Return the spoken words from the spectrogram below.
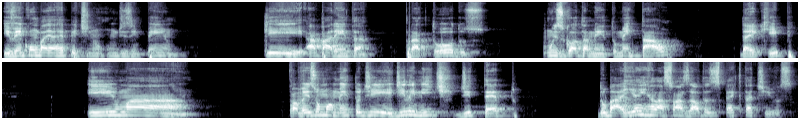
e vem com o Bahia repetindo um desempenho que aparenta para todos um esgotamento mental da equipe e uma talvez um momento de, de limite, de teto do Bahia em relação às altas expectativas.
